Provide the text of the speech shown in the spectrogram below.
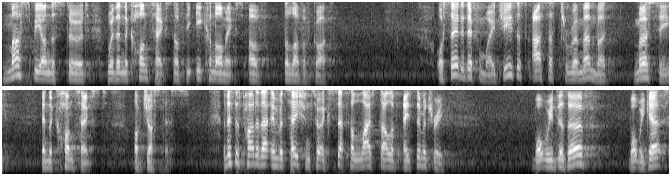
must be understood within the context of the economics of the love of God. Or say it a different way, Jesus asks us to remember mercy in the context of justice. And this is part of that invitation to accept a lifestyle of asymmetry. What we deserve, what we get,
